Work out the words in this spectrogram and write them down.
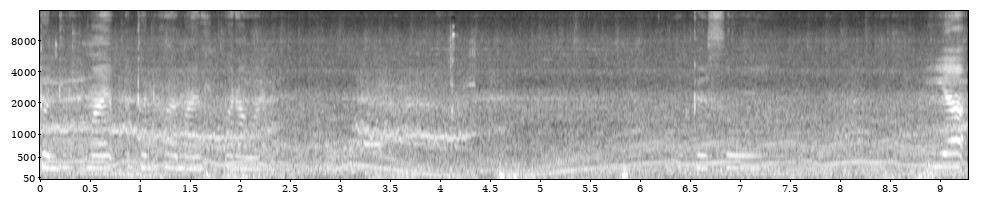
20 mile, 25 miles per hour. Okay, so yeah,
